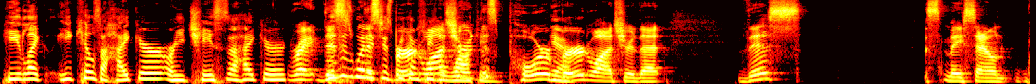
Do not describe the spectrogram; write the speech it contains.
He like he kills a hiker or he chases a hiker. Right. This, is when this it just bird becomes people watcher. walking. This poor Yeah. bird watcher. That this may sound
